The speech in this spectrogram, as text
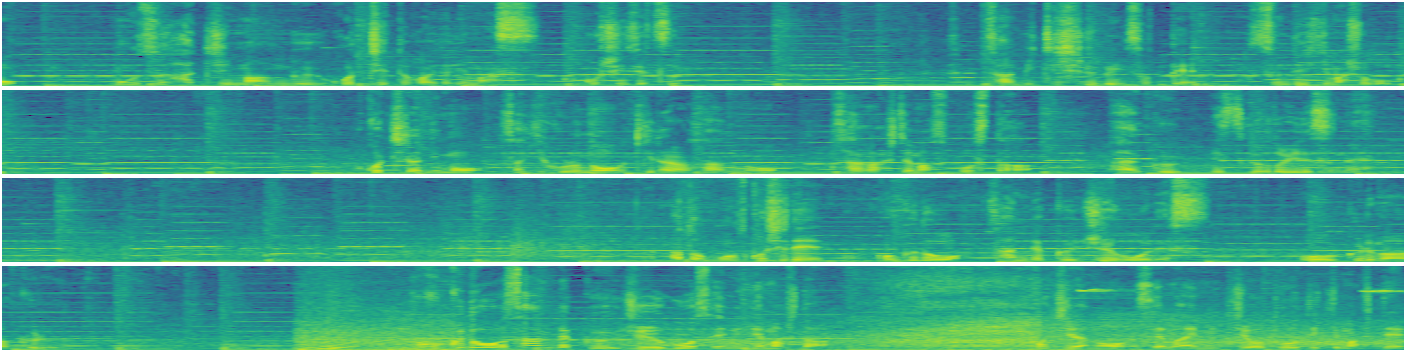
おモズ八幡宮こっちと書いてあります。ご親切。さあ道しるべに沿って進んでいきましょう。こちらにも先ほどのキララさんの探してますポスター。早く見つかるといいですね。あともう少しで国道310号です。おう車が来る。国道310号線に出ました。こちらの狭い道を通ってきまして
